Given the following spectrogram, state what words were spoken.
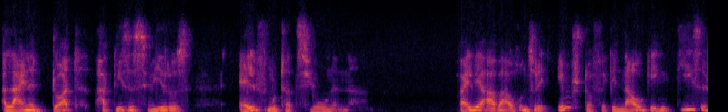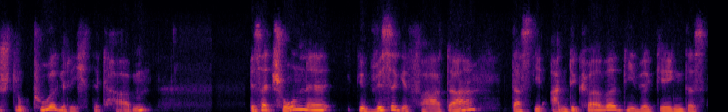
alleine dort hat dieses Virus elf Mutationen. Weil wir aber auch unsere Impfstoffe genau gegen diese Struktur gerichtet haben, ist halt schon eine gewisse Gefahr da, dass die Antikörper, die wir gegen das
